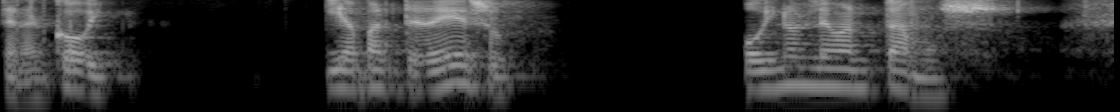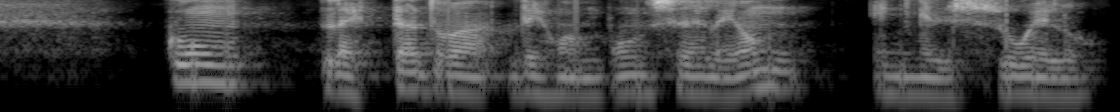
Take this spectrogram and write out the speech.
tener COVID. Y aparte de eso, hoy nos levantamos con la estatua de Juan Ponce de León en el suelo,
